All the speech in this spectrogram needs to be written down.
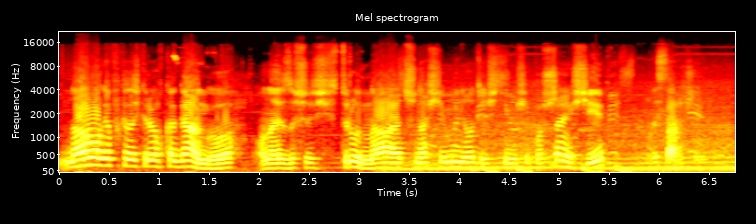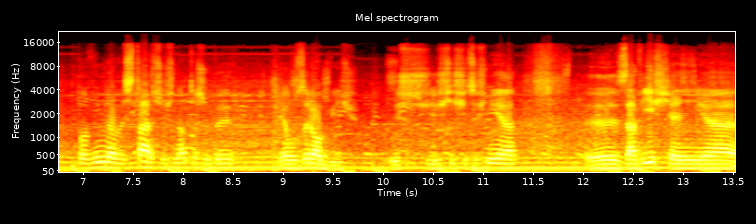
No, mogę pokazać kryjówkę gangu. Ona jest dosyć trudna, ale 13 minut, jeśli mi się poszczęści, Wystarczy. Powinno wystarczyć na to, żeby ją zrobić. Jeśli, jeśli się coś nie y, zawieście, nie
